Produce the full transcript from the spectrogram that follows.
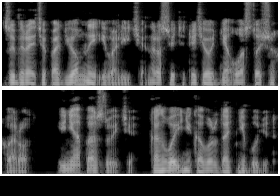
«Забирайте подъемные и валите. На рассвете третьего дня у восточных ворот. И не опаздывайте. Конвой никого ждать не будет».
